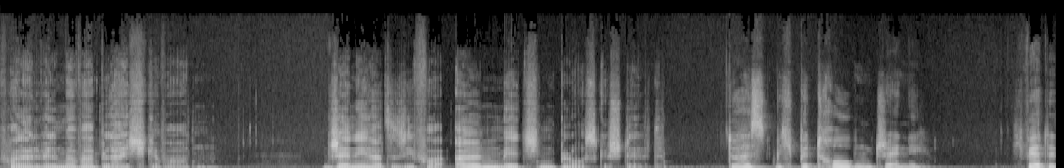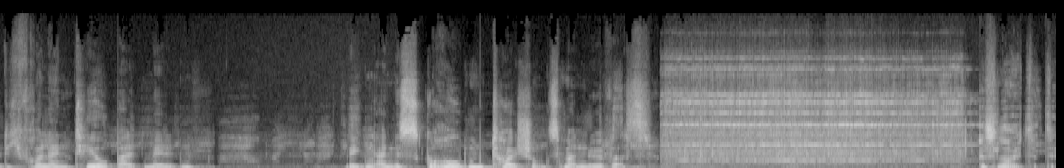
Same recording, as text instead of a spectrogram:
Fräulein Wilmer war bleich geworden. Jenny hatte sie vor allen Mädchen bloßgestellt. Du hast mich betrogen, Jenny. Ich werde dich Fräulein Theobald melden. Wegen eines groben Täuschungsmanövers. Es läutete.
